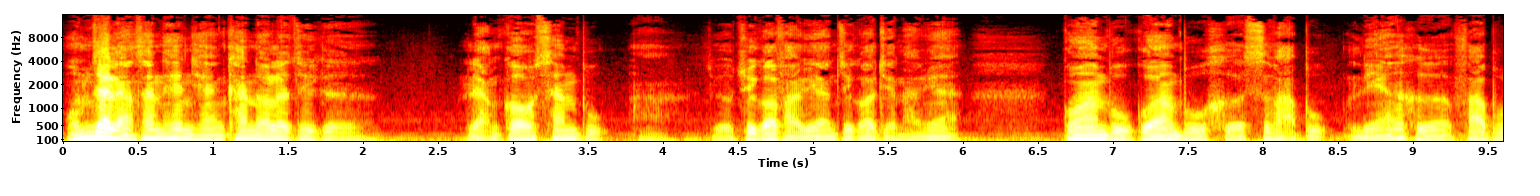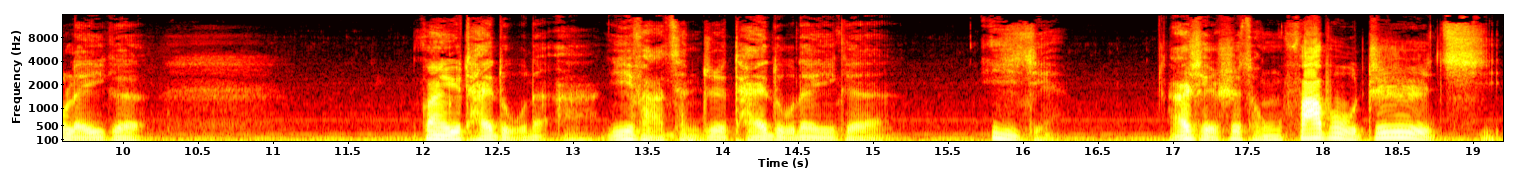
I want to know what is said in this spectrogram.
我们在两三天前看到了这个两高三部啊，就最高法院、最高检察院、公安部、国安部和司法部联合发布了一个关于台独的啊依法惩治台独的一个意见，而且是从发布之日起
